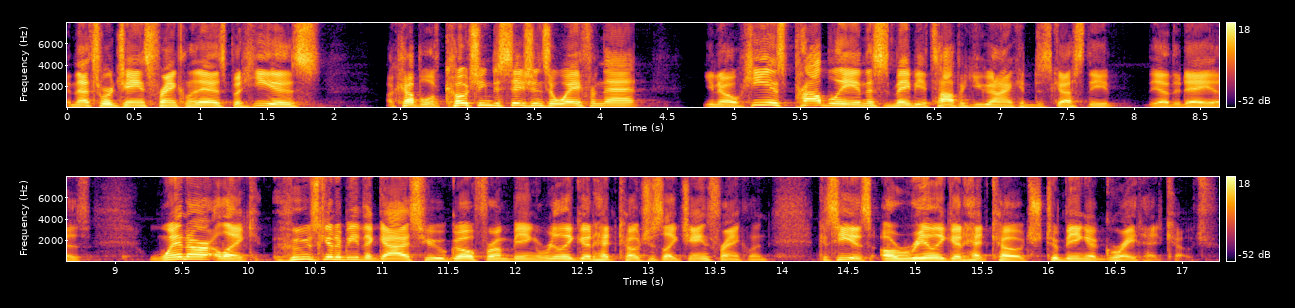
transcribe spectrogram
and that's where James Franklin is. But he is a couple of coaching decisions away from that. You know, he is probably, and this is maybe a topic you and I could discuss the the other day is when are like who's going to be the guys who go from being really good head coaches like James Franklin because he is a really good head coach to being a great head coach.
